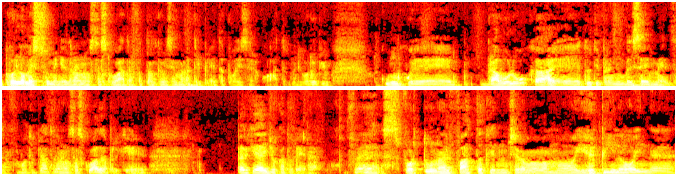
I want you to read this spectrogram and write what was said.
Quello messo meglio della nostra squadra, ha fatto anche, mi sembra, la tripletta, poi essere 4, non mi ricordo più. Comunque, bravo Luca e tu ti prendi un bel 6,5, molto più alto della nostra squadra perché, perché hai giocato bene. Cioè, sfortuna il fatto che non c'eravamo io e Pino in,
